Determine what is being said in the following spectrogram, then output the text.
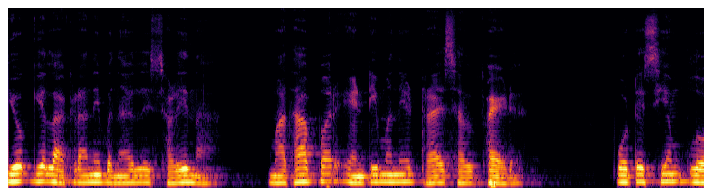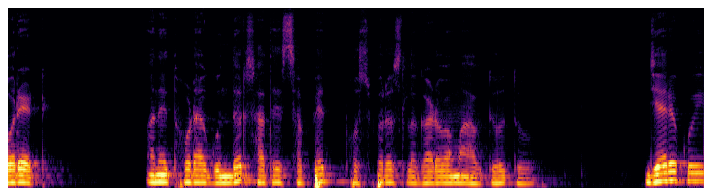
યોગ્ય લાકડાની બનાવેલી સળીના માથા પર એન્ટિમની ટ્રાયસલ્ફાઇડ, પોટેશિયમ ક્લોરેટ અને થોડા ગુંદર સાથે સફેદ ફોસ્ફરસ લગાડવામાં આવતું હતું. જ્યારે કોઈ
